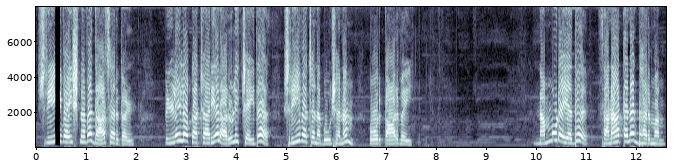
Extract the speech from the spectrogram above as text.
ஸ்ரீ வைஷ்ணவ தாசர்கள். பிள்ளைலோக்காச்சாரியர் அருளிச் செய்த ஸ்ரீவச்சன பூஷணம் ஓர் பார்வை. நம்முடையது சனாதன தர்மம்.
